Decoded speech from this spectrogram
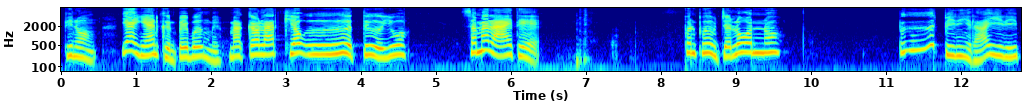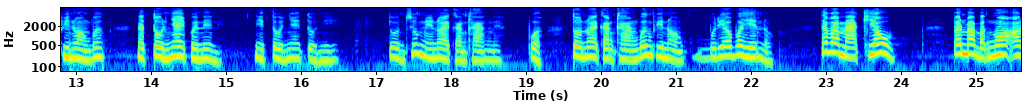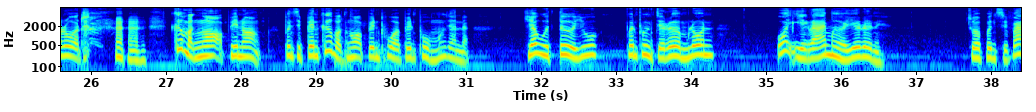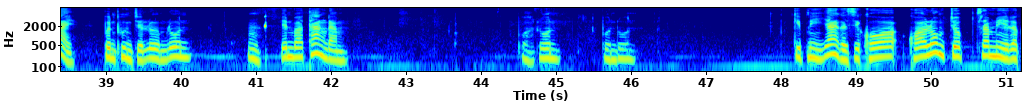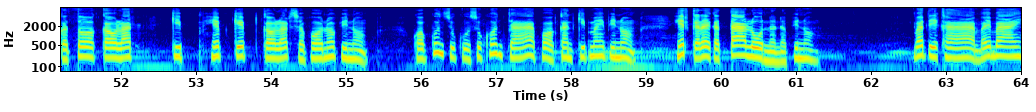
พี่น้องย่าแยนขึ้นไปเบิ่งแหมมาเกาลัดเขี้ยวอืดตื้ออยู่สมาหลายแท้เพิ่นเพิ่มจะโลนเนาะปื๊ดปีนี้หลายอีหลีพี่น้องเบิ่งแล้วต้นใหญ่เพิ่นนี่นี่ต้นใหญ่ต้นนี้ต้นซุ่มน้อยๆข้างๆเนี่ยพวกต้นน้อยข้างๆเบิ่งพี่น้องบ่เดียวบ่เห็นดอกแต่ว่าหมากเขี้ยว เปิ้นว่าบักเงาะเอาโลดคือบักเงาะพี่น้องเพิ่นสิเป็นคือบักเงาะเป็นผัวเป็นผุ่มจังซั่นน่ะเขียวอืดตื้ออยู่เพิ่นเพิ่งจะเริ่มโลนโอ้ยอีกหลายมื้ออยู่เลยนี่ชัวเพิ่นสิไหวเพิ่นเพิ่งจะเริ่มโลนอืมเห็นบ่ทางดำปวดโดนปวดโดนกิบนี่ย่าก็สิขอขอลงจบซ้ำนี่แล้วก็ต่อเกาลัด กิบเฮ็บเก็บเกาลัดเฉพาะเนาะพี่น้อง ขอบคุณสุขุสุขคนจ้าพอกันกิบไม่พี่น้องเฮ็ดก็ได้กับตาโลนนั่นนะพี่น้องหวัสดีค่ะบ๊ายบาย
